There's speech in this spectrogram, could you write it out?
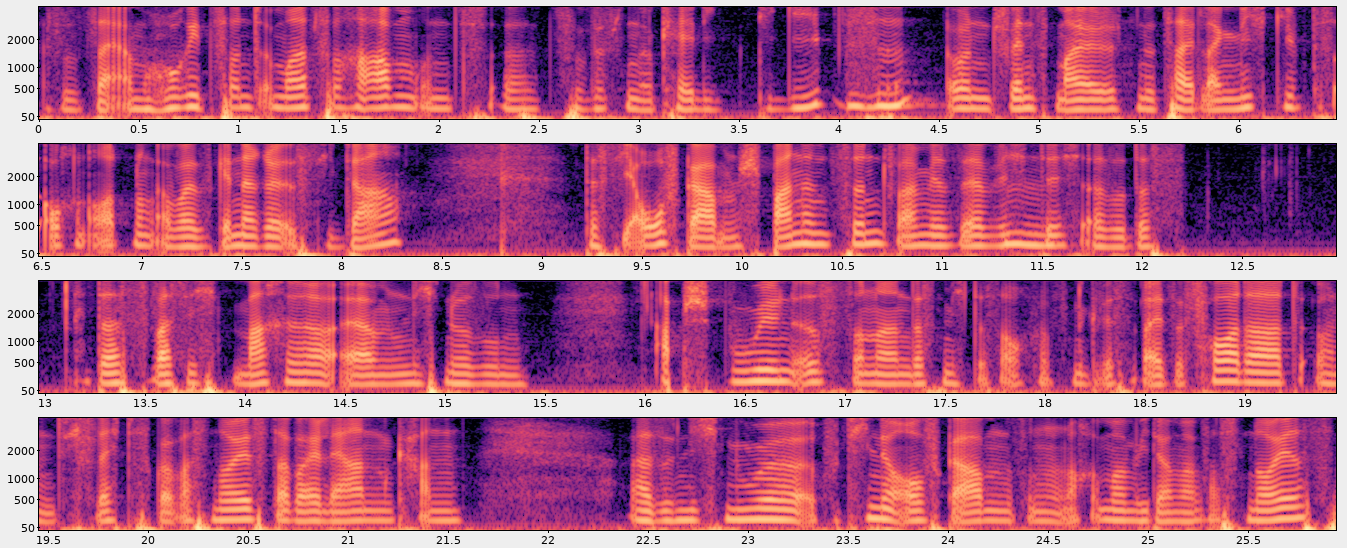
also sozusagen am Horizont immer zu haben und äh, zu wissen, okay, die, die gibt's mhm. und wenn es mal eine Zeit lang nicht gibt, ist auch in Ordnung, aber generell ist sie da. Dass die Aufgaben spannend sind, war mir sehr wichtig. Mhm. Also dass das, was ich mache, ähm, nicht nur so ein Abspulen ist, sondern dass mich das auch auf eine gewisse Weise fordert und ich vielleicht sogar was Neues dabei lernen kann. Also nicht nur Routineaufgaben, sondern auch immer wieder mal was Neues.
